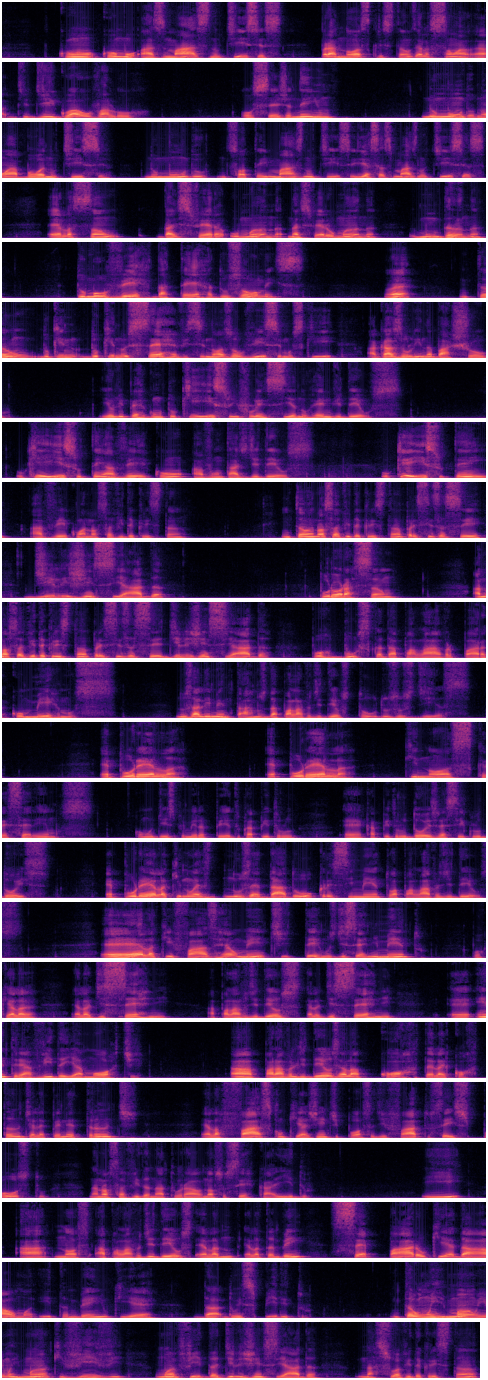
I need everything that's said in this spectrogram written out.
com, como as más notícias, para nós cristãos, elas são de, de igual valor, ou seja, nenhum. No mundo não há boa notícia, no mundo só tem más notícias. E essas más notícias, elas são da esfera humana, na esfera humana, mundana, do mover da terra, dos homens, não é? Então, do que, do que nos serve se nós ouvíssemos que a gasolina baixou? E eu lhe pergunto: o que isso influencia no reino de Deus? O que isso tem a ver com a vontade de Deus? O que isso tem a ver com a nossa vida cristã. Então, a nossa vida cristã precisa ser diligenciada por oração. A nossa vida cristã precisa ser diligenciada por busca da palavra para comermos, nos alimentarmos da palavra de Deus todos os dias. É por ela, é por ela que nós cresceremos. Como diz 1 Pedro, capítulo, é, capítulo 2, versículo 2. É por ela que nos é dado o crescimento, a palavra de Deus. É ela que faz realmente termos discernimento, porque ela, ela discerne a palavra de Deus, ela discerne é, entre a vida e a morte. A palavra de Deus, ela corta, ela é cortante, ela é penetrante. Ela faz com que a gente possa de fato ser exposto na nossa vida natural, nosso ser caído. E a nossa a palavra de Deus, ela, ela também separa o que é da alma e também o que é da, do espírito. Então, um irmão e uma irmã que vive uma vida diligenciada na sua vida cristã,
